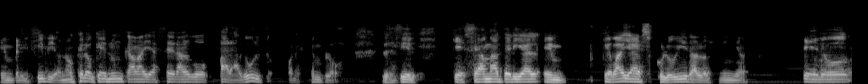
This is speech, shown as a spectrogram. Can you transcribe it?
en principio, no creo que nunca vaya a ser algo para adultos, por ejemplo. Es decir, que sea material que vaya a excluir a los niños. Pero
